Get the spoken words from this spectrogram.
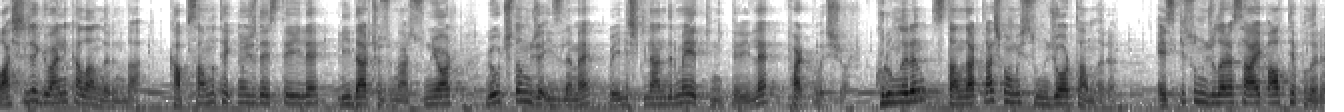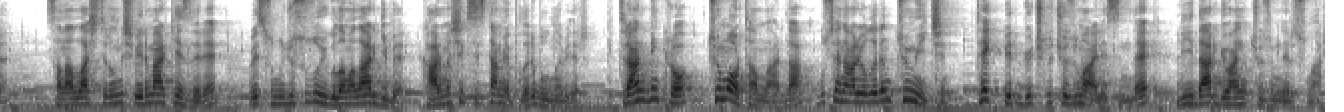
başlıca güvenlik alanlarında kapsamlı teknoloji desteğiyle lider çözümler sunuyor ve uçtan uca izleme ve ilişkilendirme yetkinlikleriyle farklılaşıyor. Kurumların standartlaşmamış sunucu ortamları, eski sunuculara sahip altyapıları, sanallaştırılmış veri merkezleri ve sunucusuz uygulamalar gibi karmaşık sistem yapıları bulunabilir. Trend Micro tüm ortamlarda bu senaryoların tümü için tek bir güçlü çözüm ailesinde lider güvenlik çözümleri sunar.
